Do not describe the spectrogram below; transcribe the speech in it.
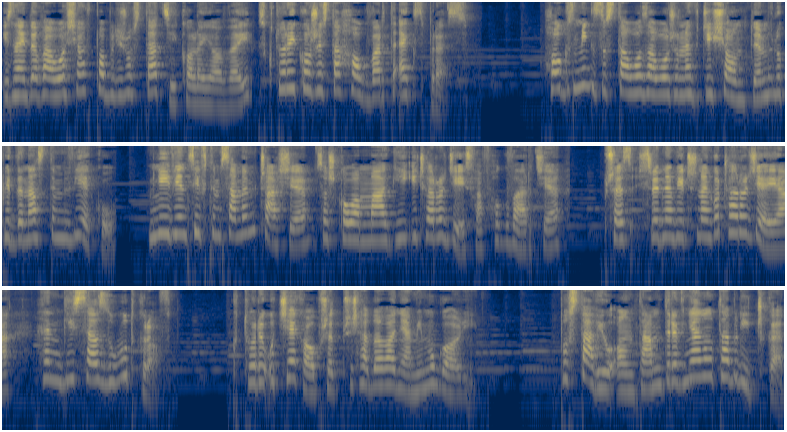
i znajdowało się w pobliżu stacji kolejowej, z której korzysta Hogwarts Express. Hogsmeade zostało założone w X lub XI wieku, mniej więcej w tym samym czasie co Szkoła Magii i Czarodziejstwa w Hogwarcie, przez średniowiecznego czarodzieja Hengisa z Woodcroft, który uciekał przed prześladowaniami Mugoli. Postawił on tam drewnianą tabliczkę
